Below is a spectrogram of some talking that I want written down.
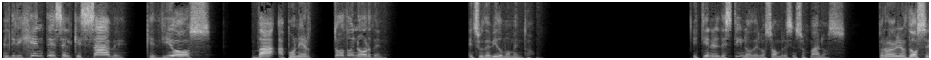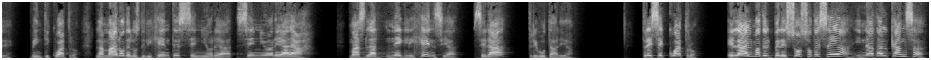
El diligente es el que sabe que Dios va a poner todo en orden en su debido momento. Y tiene el destino de los hombres en sus manos. Proverbios 12, 24. La mano de los diligentes señoreará, mas la negligencia será tributaria. 13.4. El alma del perezoso desea y nada alcanza,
